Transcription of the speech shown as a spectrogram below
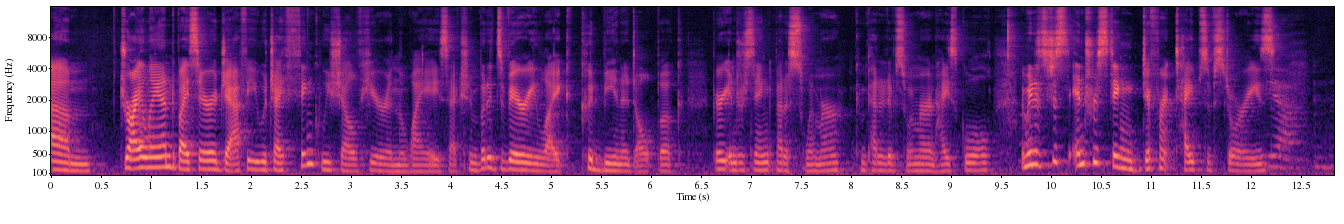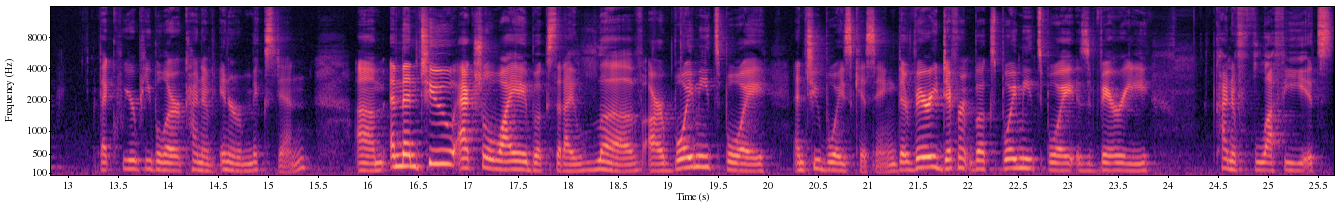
Um, Dryland by Sarah Jaffe, which I think we shelve here in the YA section, but it's very like could be an adult book. Very interesting about a swimmer, competitive swimmer in high school. I mean, it's just interesting, different types of stories Yeah. that queer people are kind of intermixed in. Um, and then two actual YA books that I love are Boy Meets Boy and Two Boys Kissing. They're very different books. Boy Meets Boy is very kind of fluffy, it's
